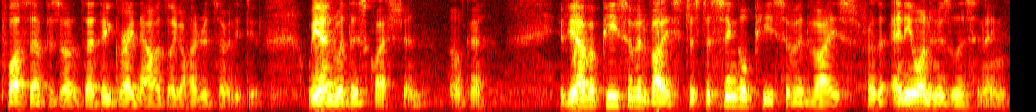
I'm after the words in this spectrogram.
plus episodes. I think right now it's like 172. We end with this question. Okay. If you have a piece of advice, just a single piece of advice for the, anyone who's listening,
